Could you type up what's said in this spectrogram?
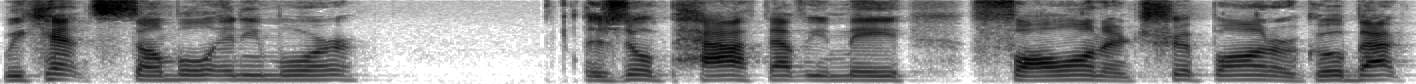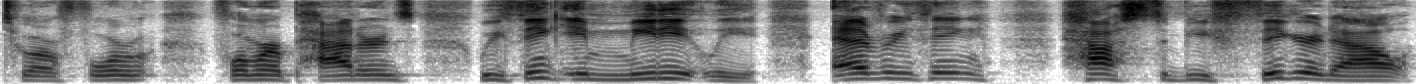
We can't stumble anymore. There's no path that we may fall on or trip on or go back to our for, former patterns. We think immediately everything has to be figured out.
